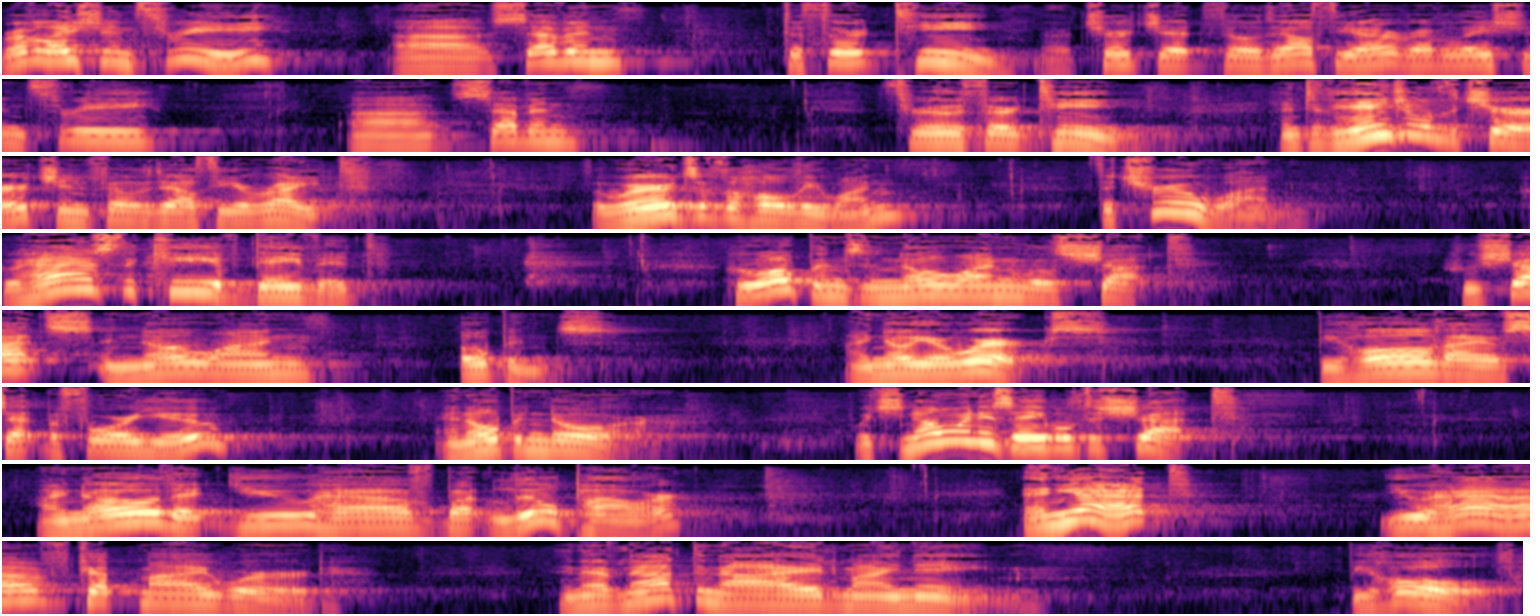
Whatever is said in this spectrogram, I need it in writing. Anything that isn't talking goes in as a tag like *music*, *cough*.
Revelation 3 uh, 7 to 13. Uh, church at Philadelphia, Revelation 3 uh, 7 through 13. And to the angel of the church in Philadelphia, write the words of the Holy One, the true One, who has the key of David, who opens and no one will shut, who shuts and no one opens. I know your works. Behold, I have set before you an open door which no one is able to shut. I know that you have but little power, and yet you have kept my word and have not denied my name. Behold,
